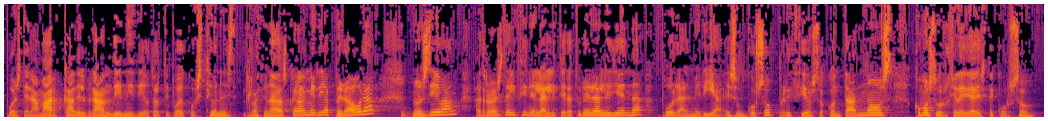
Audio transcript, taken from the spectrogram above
pues de la marca, del branding y de otro tipo de cuestiones relacionadas con Almería, pero ahora nos llevan a través del cine, la literatura y la leyenda por Almería. Es un curso precioso. Contadnos cómo surge la idea de este curso.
